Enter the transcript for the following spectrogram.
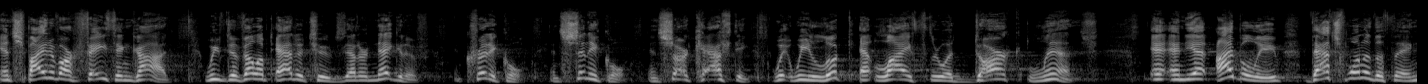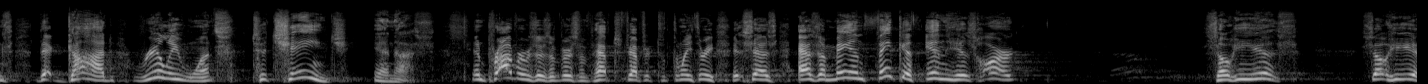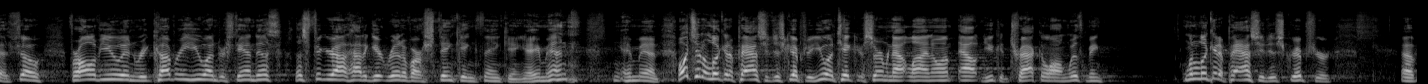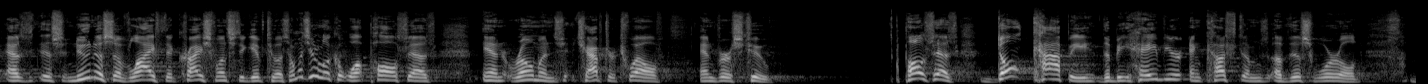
in spite of our faith in God, we've developed attitudes that are negative and critical and cynical and sarcastic. We, we look at life through a dark lens. And, and yet, I believe that's one of the things that God really wants to change in us. In Proverbs, there's a verse of chapter 23, it says, As a man thinketh in his heart, so he is. So he is. So, for all of you in recovery, you understand this. Let's figure out how to get rid of our stinking thinking. Amen? Amen. I want you to look at a passage of Scripture. You want to take your sermon outline on, out and you can track along with me. I want to look at a passage of Scripture as this newness of life that Christ wants to give to us. I want you to look at what Paul says in Romans chapter 12 and verse 2. Paul says, don't copy the behavior and customs of this world,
